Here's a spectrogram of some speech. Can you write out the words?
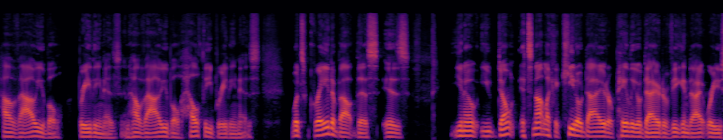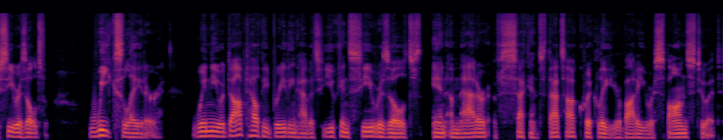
how valuable breathing is and how valuable healthy breathing is. What's great about this is, you know, you don't, it's not like a keto diet or paleo diet or vegan diet where you see results weeks later when you adopt healthy breathing habits, you can see results in a matter of seconds. That's how quickly your body responds to it.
